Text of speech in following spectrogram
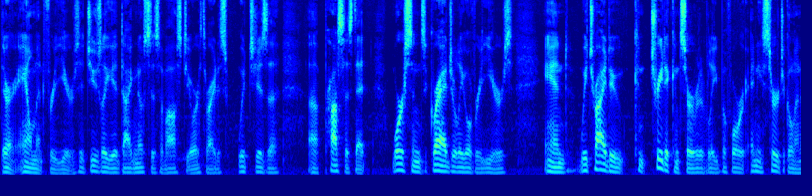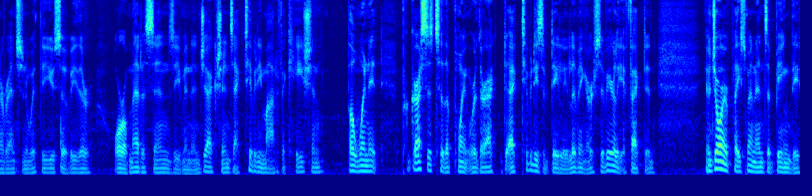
their ailment for years. It's usually a diagnosis of osteoarthritis, which is a, a process that worsens gradually over years. And we try to con- treat it conservatively before any surgical intervention with the use of either oral medicines, even injections, activity modification. But when it progresses to the point where their act- activities of daily living are severely affected, you know, joint replacement ends up being the,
